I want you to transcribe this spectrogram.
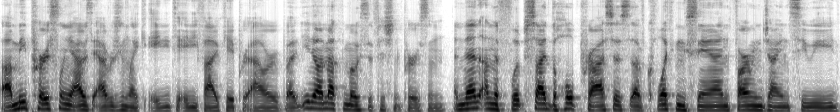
uh, me personally, I was averaging like 80 to 85k per hour, but you know, I'm not the most efficient person. And then on the flip side, the whole process of collecting sand, farming giant seaweed,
